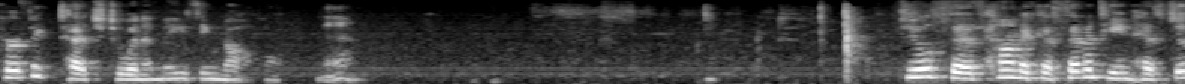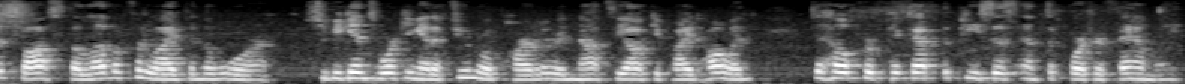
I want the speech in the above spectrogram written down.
perfect touch to an amazing novel. Yeah. Jill says Hanneke, 17, has just lost the love of her life in the war. She begins working at a funeral parlor in Nazi-occupied Holland to help her pick up the pieces and support her family.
